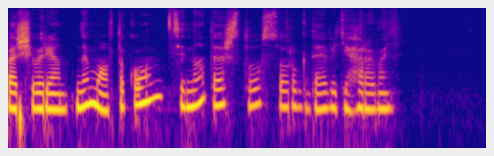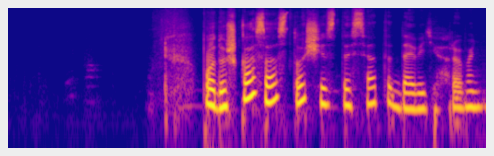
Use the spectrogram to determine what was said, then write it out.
Перший варіант не мав такого. Ціна теж 149 гривень. Подушка за 169 гривень.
